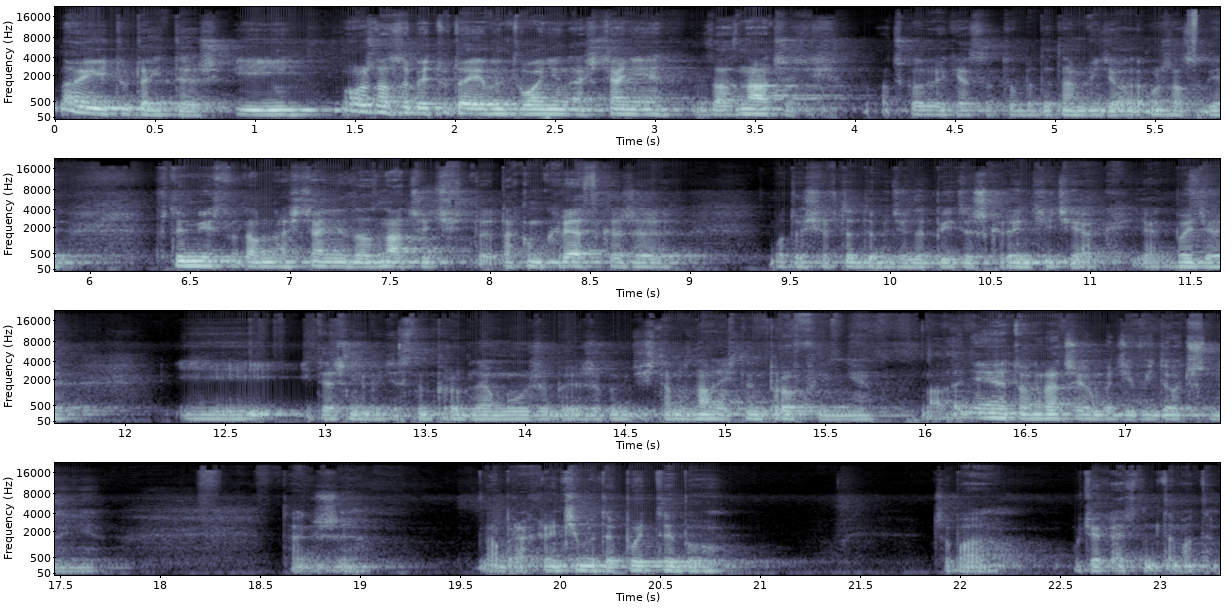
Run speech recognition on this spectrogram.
no i tutaj też. I można sobie tutaj ewentualnie na ścianie zaznaczyć, aczkolwiek ja sobie to będę tam widział, ale można sobie w tym miejscu tam na ścianie zaznaczyć taką kreskę, że, bo to się wtedy będzie lepiej też kręcić, jak, jak będzie. I, I też nie będzie z tym problemu, żeby, żeby gdzieś tam znaleźć ten profil, nie? No ale nie, to raczej on będzie widoczny, nie? Także, dobra, kręcimy te płyty, bo trzeba uciekać tym tematem.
